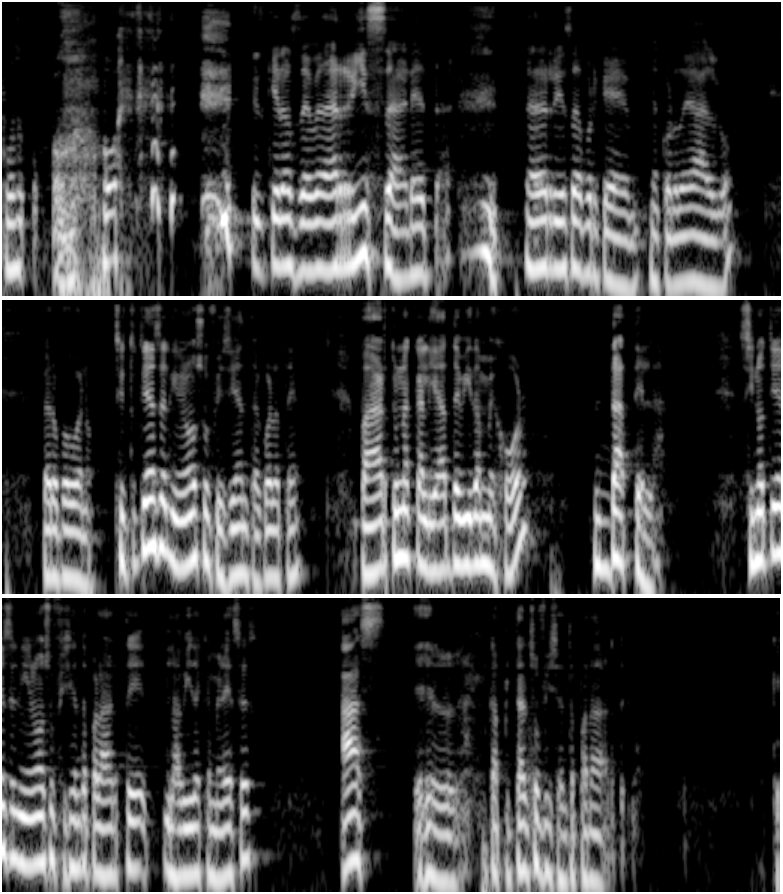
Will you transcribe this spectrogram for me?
pues, es que no sé, me da risa, neta. Me da risa porque me acordé de algo. Pero pues bueno, si tú tienes el dinero suficiente, acuérdate, para darte una calidad de vida mejor, dátela. Si no tienes el dinero suficiente para darte la vida que mereces, haz el capital suficiente para dártela. ¿Ok?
